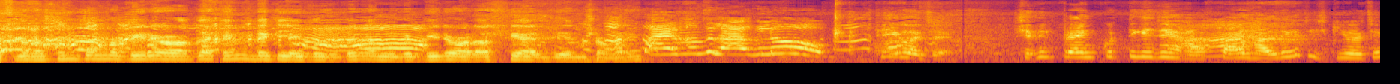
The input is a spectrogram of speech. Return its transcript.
আপনারা সম্পূর্ণ ভিডিওটা দেখেন দেখলেই বুঝবেন আমাকে ভিডিওটা শেয়ার দিয়েন সবাই। লাগল। ঠিক আছে সেদিন প্র্যাঙ্ক করতে গিয়ে যে পায়ে হাল দিয়েছিস কি হয়েছে?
